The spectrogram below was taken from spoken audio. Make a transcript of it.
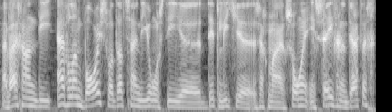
En wij gaan die Avalon Boys, want dat zijn de jongens die uh, dit liedje zeg maar zongen in 37.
